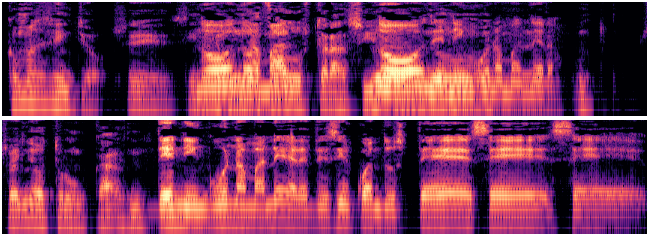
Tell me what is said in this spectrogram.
¿Cómo se sintió? ¿Se sintió no, una normal. frustración? No, de ninguna manera. Un sueño trunca. De ninguna manera. Es decir, cuando usted se, se,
